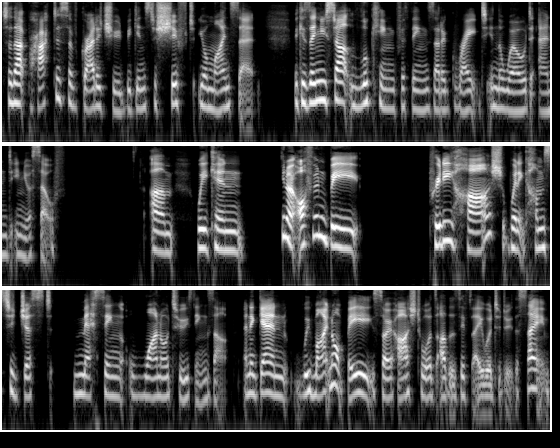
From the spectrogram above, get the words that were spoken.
So that practice of gratitude begins to shift your mindset because then you start looking for things that are great in the world and in yourself. Um, we can you know, often be pretty harsh when it comes to just messing one or two things up. And again, we might not be so harsh towards others if they were to do the same.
